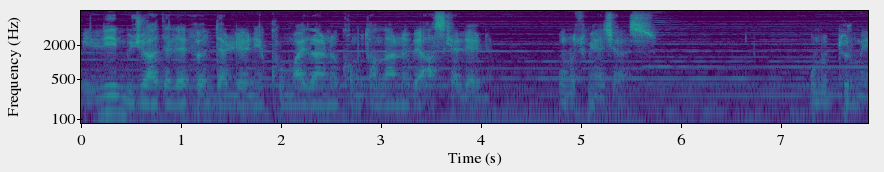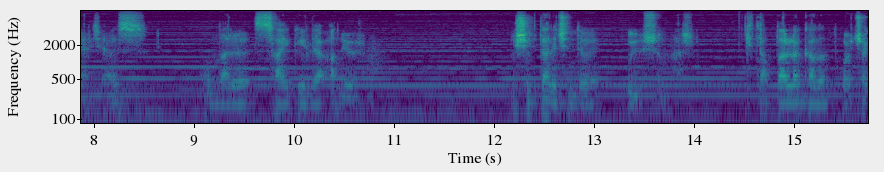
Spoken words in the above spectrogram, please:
Milli mücadele önderlerini, kurmaylarını, komutanlarını ve askerlerini unutmayacağız. Unutturmayacağız. Onları saygıyla anıyorum. Işıklar içinde uyusunlar. Kitaplarla kalın, hoşça.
